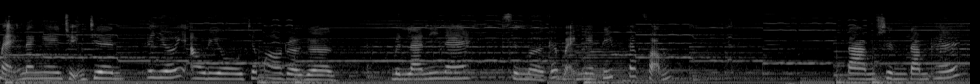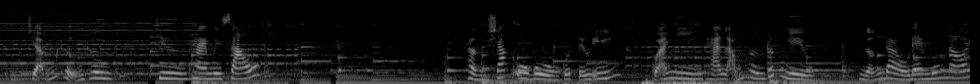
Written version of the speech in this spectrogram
bạn đang nghe chuyện trên thế giới audio.org Mình là Nina, xin mời các bạn nghe tiếp tác phẩm. Tam sinh tam thế, chẩm thượng thư, chương 26 Thần sắc u buồn của Tiểu Yến quả nhiên thả lỏng hơn rất nhiều. Ngẩng đầu đang muốn nói,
